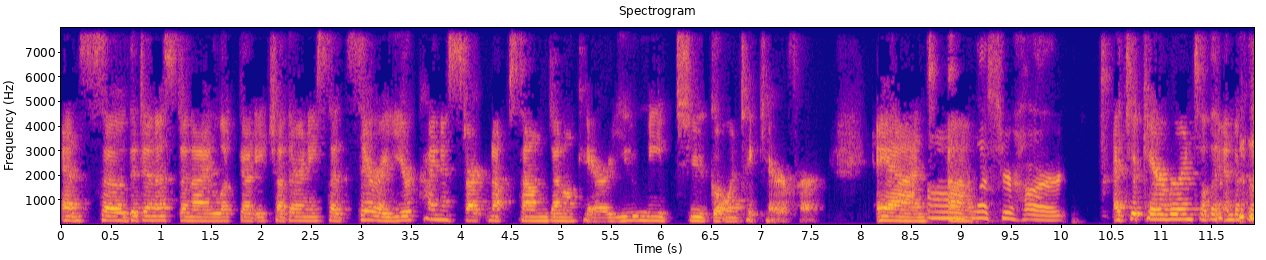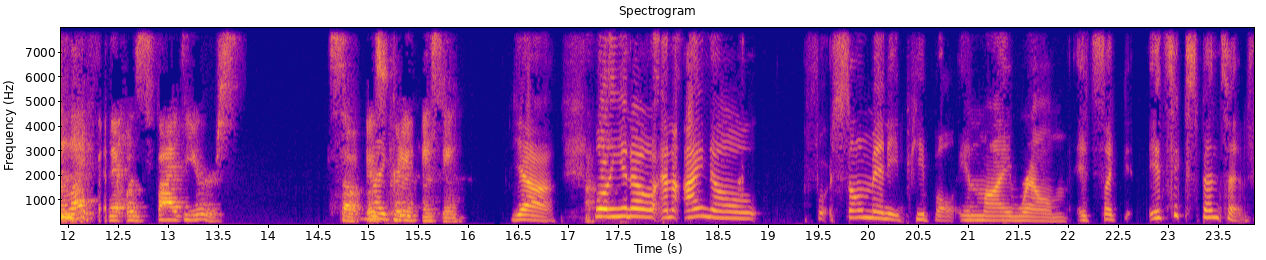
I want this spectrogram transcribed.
And so the dentist and I looked at each other and he said, Sarah, you're kind of starting up sound dental care. You need to go and take care of her. And oh, um, bless your heart. I took care of her until the end of her life, and it was five years. So it's was pretty amazing. Yeah. Well, you know, and I know for so many people in my realm, it's like it's expensive.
